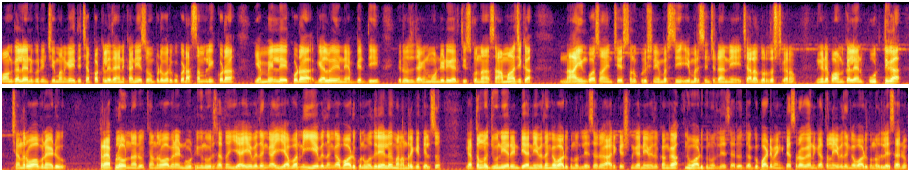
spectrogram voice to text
పవన్ కళ్యాణ్ గురించి మనకైతే చెప్పక్కలేదు ఆయన కనీసం ఇప్పటి వరకు కూడా అసెంబ్లీకి కూడా ఎమ్మెల్యే కూడా గెలవని అభ్యర్థి ఈరోజు జగన్మోహన్ రెడ్డి గారు తీసుకున్న సామాజిక న్యాయం కోసం ఆయన చేస్తున్న కృషిని విమర్శి విమర్శించడాన్ని చాలా దురదృష్టకరం. ఎందుకంటే పవన్ కళ్యాణ్ పూర్తిగా చంద్రబాబు నాయుడు ట్రాప్లో ఉన్నారు. చంద్రబాబు నాయుడు నూటికి నూరు శాతం ఏ విధంగా ఎవరిని ఏ విధంగా వాడుకుని వదిలేయాలో మనందరికీ తెలుసు. గతంలో జూనియర్ ఎన్టీఆర్ని ఏ విధంగా వాడుకుని వదిలేశారు? హరికృష్ణ గారిని ఏ విధంగా వాడుకుని వదిలేశారు? దగ్గుపాటి వెంకటేశ్వరరావు గారిని గతంలో ఏ విధంగా వాడుకుని వదిలేశారు?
